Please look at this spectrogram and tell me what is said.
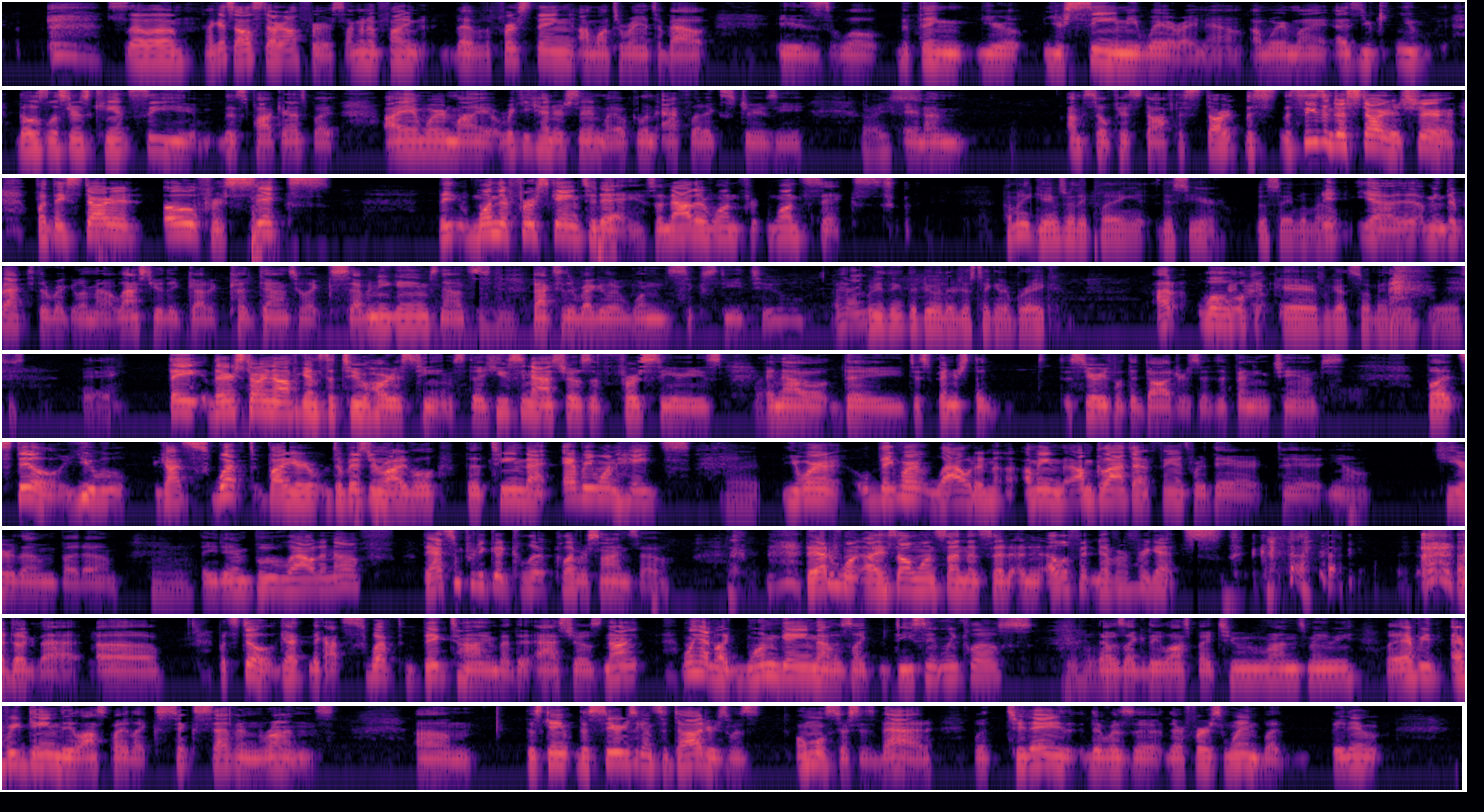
so um, I guess I'll start off first. I'm gonna find the, the first thing I want to rant about is well the thing you're you're seeing me wear right now. I'm wearing my as you you those listeners can't see this podcast, but I am wearing my Rickey Henderson, my Oakland Athletics jersey, Nice. and I'm I'm so pissed off. The start the the season just started, sure, but they started oh for six. They won their first game today, so now they're one for one six. How many games are they playing this year? The same amount. It- yeah, I mean they're back to the regular amount. Last year they got it cut down to like seventy games. Now it's Mhm. back to the regular one sixty two. I think. What do you think they're doing? They're just taking a break. I don't- well, okay. Who cares? We got so many. Just, eh. They they're starting off against the two hardest teams, the Houston Astros, the first series, Right. and now they just finished the, the series with the Dodgers, the defending champs. But still, you got swept by your division rival, the team that everyone hates. Right. You weren't. They weren't loud enough. I mean, I'm glad that fans were there to you know hear them, but um, Mhm. they didn't boo loud enough. They had some pretty good cle clever signs though. they had one. I saw one sign that said, "An elephant never forgets." I dug that. Uh, but still, get they got swept big time by the Astros. Not only had like one game that was like decently close. Mhm. That was like they lost by two runs maybe, but every every game they lost by like six seven runs. Um, this game, the series against the Dodgers was almost just as bad. But today there was a, their first win, but they didn't.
